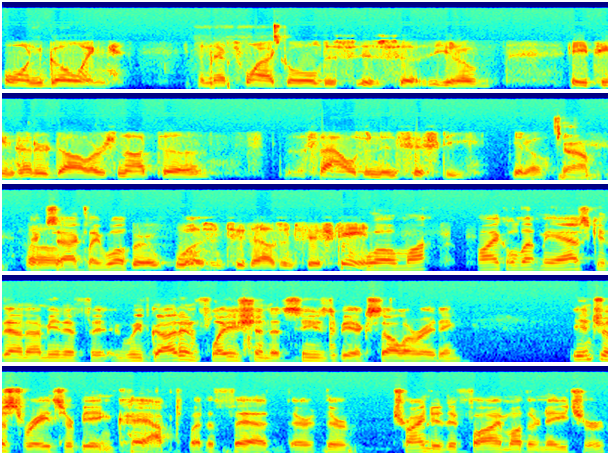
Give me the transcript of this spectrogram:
ongoing, and that's why gold is is uh, you know eighteen hundred dollars, not uh, thousand and fifty. You know. Yeah, exactly. Uh, well, where it was well, in 2015. Well, my, Michael, let me ask you then. I mean, if it, we've got inflation that seems to be accelerating, interest rates are being capped by the Fed. They're they're trying to defy Mother Nature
